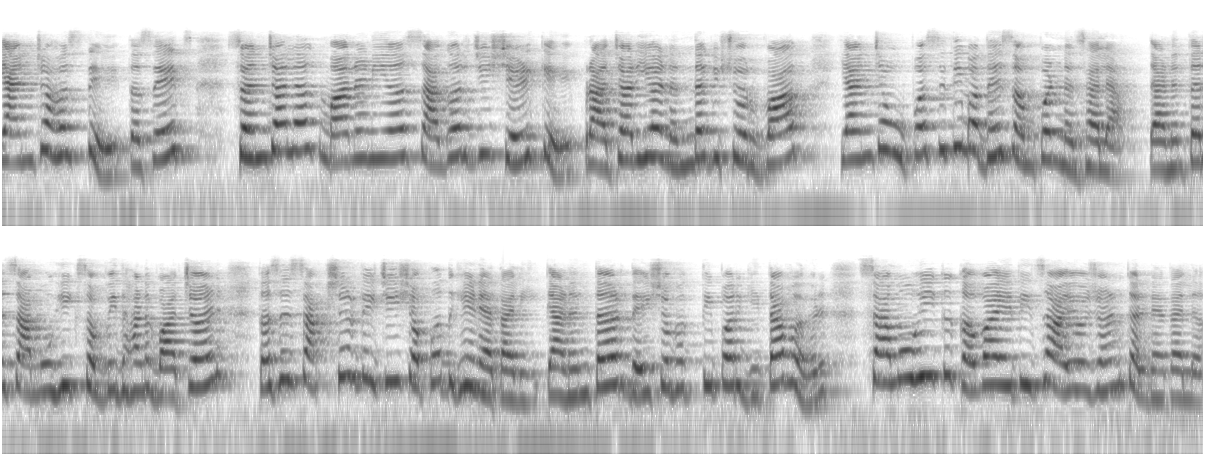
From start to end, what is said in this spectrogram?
यांच्या हस्ते तसेच संचालक माननीय सागरजी शेळके प्राचार्य नंदकिशोर वाघ यांच्या उपस्थितीमध्ये संपन्न झाला. त्यानंतर सामूहिक संविधान वाचन तसेच साक्षरतेची शपथ घेण्यात आली. त्यानंतर देशभक्तीपर गीतावर सामूहिक कवायतीचं आयोजन करण्यात आलं.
